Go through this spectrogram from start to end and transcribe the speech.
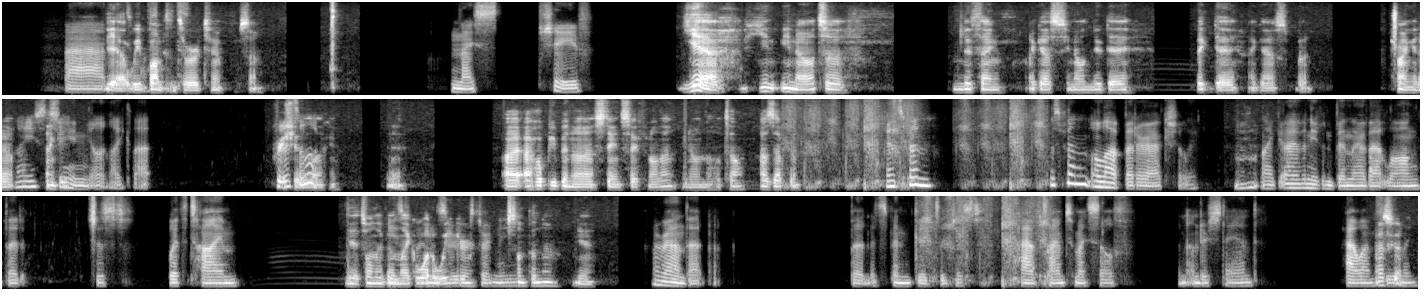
That Yeah, we bumped sense. into her too. So Nice shave. yeah, you, you know, it's a new thing, I guess. You know, new day, big day, I guess. But trying it out. To Thank you. seeing you like that. Appreciate it. Lucky. Yeah. I, I hope you've been uh, staying safe and all that. You know, in the hotel. How's that been? It's been it's been a lot better actually. Mhm. Like I haven't even been there that long, but just with time Yeah, it's only been like what a week or something now. Yeah. around that. But it's been good to just have time to myself and understand how I'm That's good.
